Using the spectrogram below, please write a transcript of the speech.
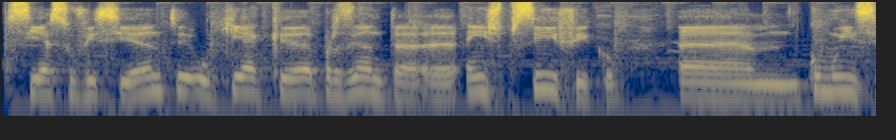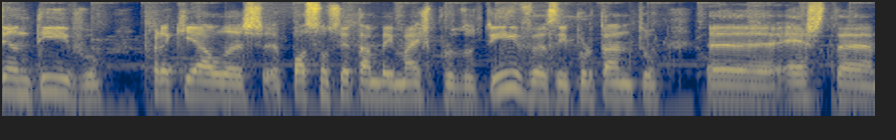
se é suficiente, o que é que apresenta em específico como incentivo para que elas possam ser também mais produtivas e, portanto, uh, esta,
